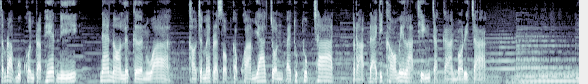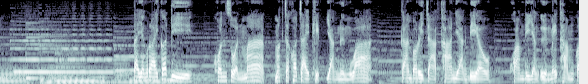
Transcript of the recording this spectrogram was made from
สำหรับบุคคลประเภทนี้ แน่นอนเหลือเกินว่า เขาจะไม่ประสบกับความยากจนไปทุกๆชาติ ตราบใดที่เขาไม่ละทิ้งจากการบริจาค แต่อย่างไรก็ดี คนส่วนมากมักจะเข้าใจผิดอย่างหนึ่งว่า การบริจาคทานอย่างเดียว ความดีอย่างอื่นไม่ทำก็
